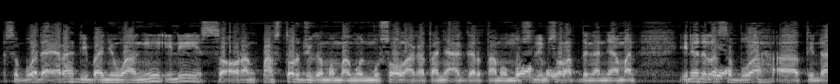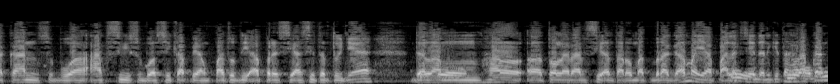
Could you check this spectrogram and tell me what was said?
sebuah daerah di Banyuwangi ini seorang pastor juga membangun musola katanya agar tamu muslim ya, sholat dengan nyaman. Ini adalah ya. sebuah uh, tindakan, sebuah aksi, sebuah sikap yang patut diapresiasi tentunya dalam ya. hal uh, toleransi antar umat beragama ya Pak Alex ya. Dan kita iya, harapkan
